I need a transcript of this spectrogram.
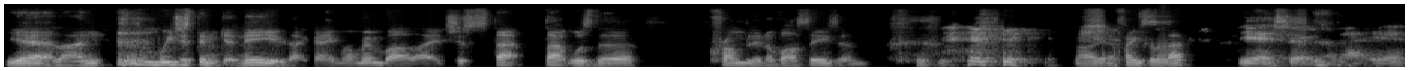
yeah, like, and we just didn't get near you that game. I remember, like, it's just that that was the crumbling of our season. Oh, yeah, thanks for that. Yeah, sorry about that. Yeah,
